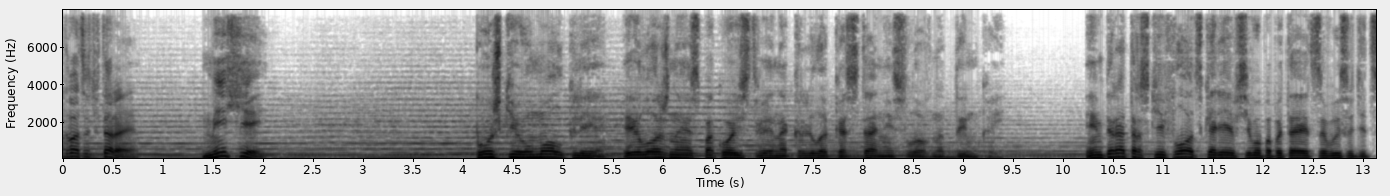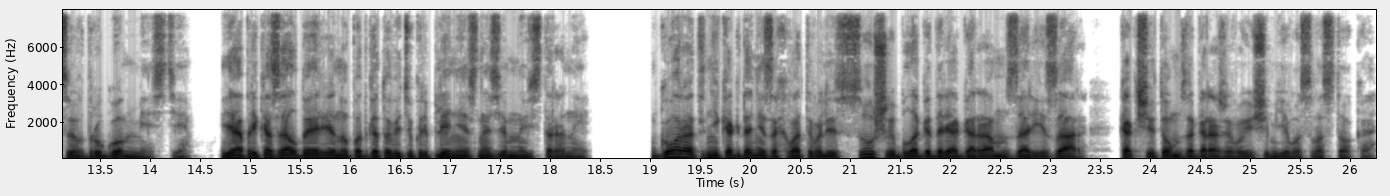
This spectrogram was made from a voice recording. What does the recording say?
22. Михей. Пушки умолкли, и ложное спокойствие накрыло Кастани словно дымкой. Императорский флот, скорее всего, попытается высадиться в другом месте. Я приказал Беррину подготовить укрепление с наземной стороны. Город никогда не захватывали с суши благодаря горам Заризар, как щитом, загораживающим его с востока.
